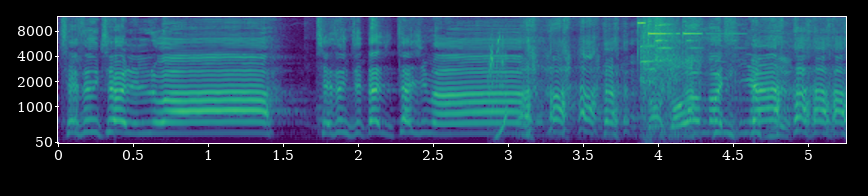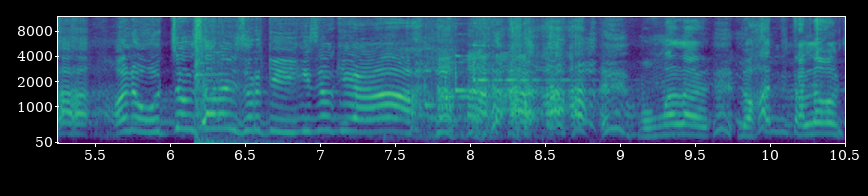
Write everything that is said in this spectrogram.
최승철 일로 와. 최승철 따짓하지 마. 너, 너만 마시냐? 아니 어쩜 사람이 저렇게 이기적이야? 목말라 너 한 입 달라고 하면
